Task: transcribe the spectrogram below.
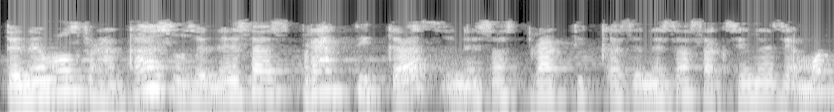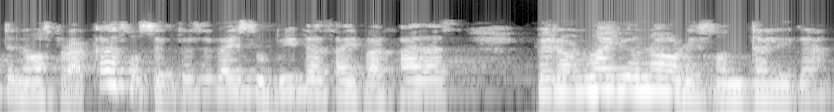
tenemos fracasos en esas prácticas, en esas prácticas, en esas acciones de amor, tenemos fracasos. Entonces hay subidas, hay bajadas, pero no hay una horizontalidad.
